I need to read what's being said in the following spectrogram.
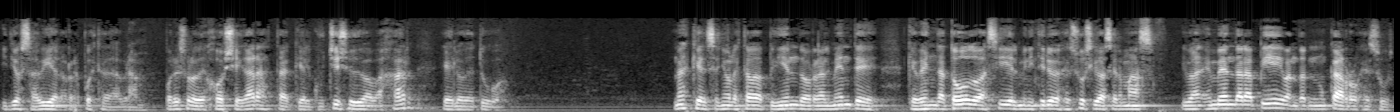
Y Dios sabía la respuesta de Abraham. Por eso lo dejó llegar hasta que el cuchillo iba a bajar y él lo detuvo. No es que el Señor le estaba pidiendo realmente que venda todo, así el ministerio de Jesús iba a ser más. Iba, en vez de andar a pie, iba a andar en un carro Jesús.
